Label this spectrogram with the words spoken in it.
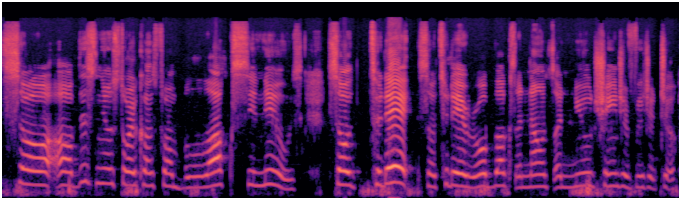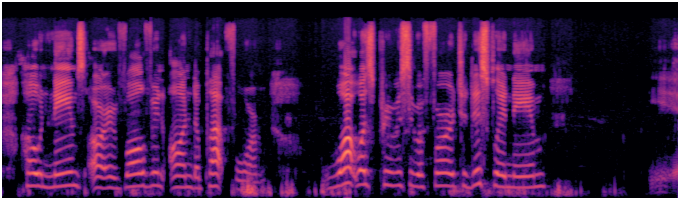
so uh, this news story comes from Bloxy News. So today, so today Roblox announced a new change in feature to how names are evolving on the platform. What was previously referred to display name, yeah.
